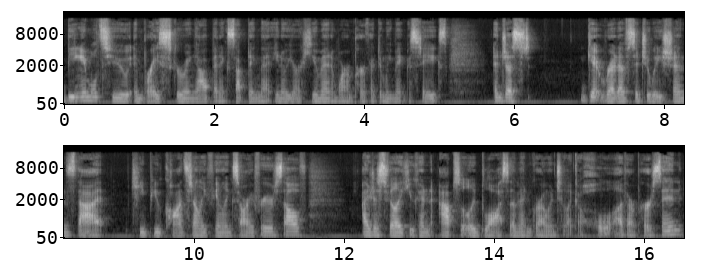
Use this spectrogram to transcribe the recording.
being able to embrace screwing up and accepting that, you know, you're a human and we're imperfect and we make mistakes and just get rid of situations that keep you constantly feeling sorry for yourself. I just feel like you can absolutely blossom and grow into like a whole other person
